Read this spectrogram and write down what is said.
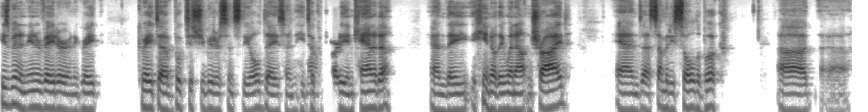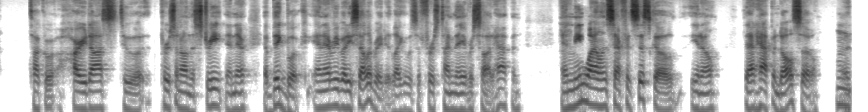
he's been an innovator and a great, great uh, book distributor since the old days. And he took a party in Canada, and they, you know, they went out and tried, and uh, somebody sold a book. Uh, uh, Thakur Haridas to a person on the street and they're a big book and everybody celebrated like it was the first time they ever saw it happen. And meanwhile in San Francisco, you know, that happened also. Uh,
